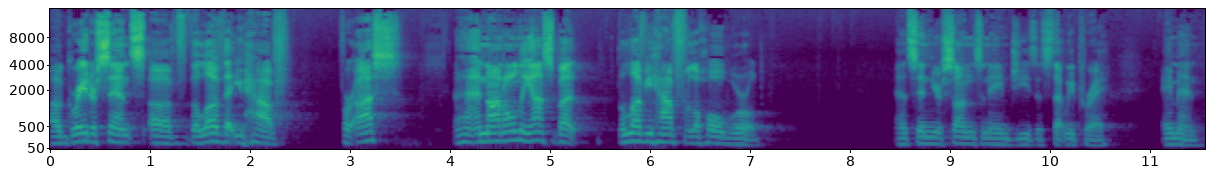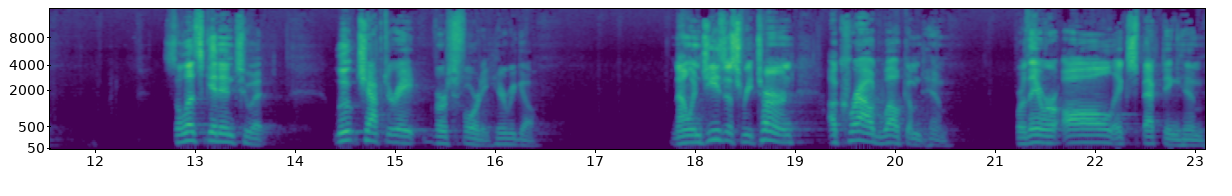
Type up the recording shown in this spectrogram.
a greater sense of the love that you have for us, and not only us, but the love you have for the whole world. And it's in your Son's name, Jesus, that we pray. Amen. So let's get into it. Luke chapter 8, verse 40. Here we go. Now, when Jesus returned, a crowd welcomed him, for they were all expecting him.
